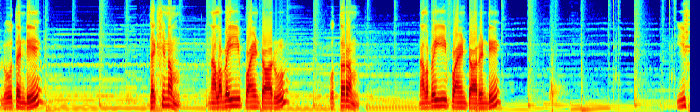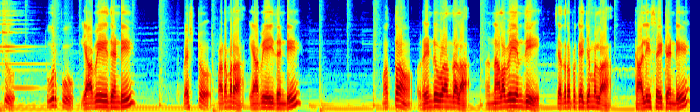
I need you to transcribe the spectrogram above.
లోతండి దక్షిణం నలభై పాయింట్ ఆరు ఉత్తరం నలభై పాయింట్ ఆరు అండి. ఈస్ట్ తూర్పు యాభై ఐదు అండి. వెస్ట్ పడమర యాభై ఐదు అండి. మొత్తం రెండు వందల నలభై ఎనిమిది చదరపు గజముల ఖాళీ సైట్ అండి.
